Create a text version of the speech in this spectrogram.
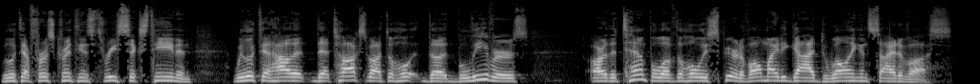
We looked at 1 Corinthians 3.16 and we looked at how that, that talks about the, whole, the believers are the temple of the Holy Spirit, of Almighty God dwelling inside of us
